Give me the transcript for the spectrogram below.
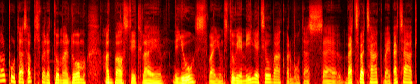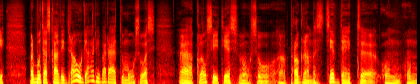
varbūt tās apsverat tomēr domu atbalstīt, lai jūs vai jums tuvie mīļie cilvēki, varbūt tās vecvecāki vai vecāki, varbūt tās kādi draugi arī varētu mūsos klausīties, mūsu programmas dzirdēt un, un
